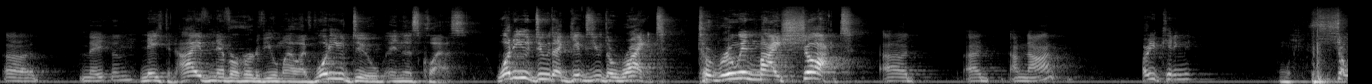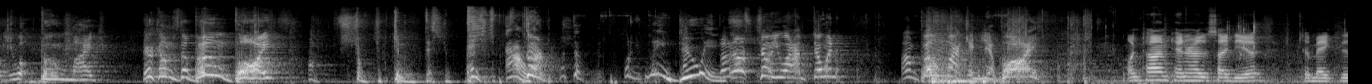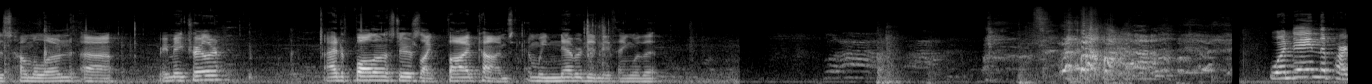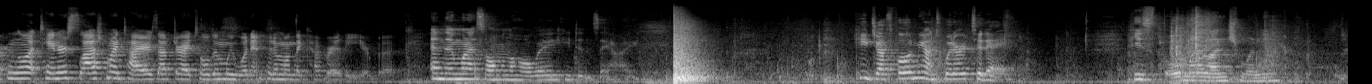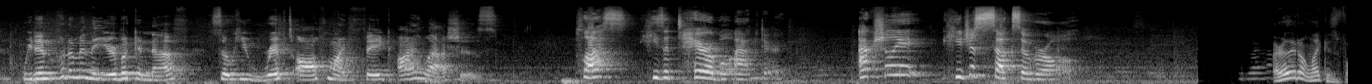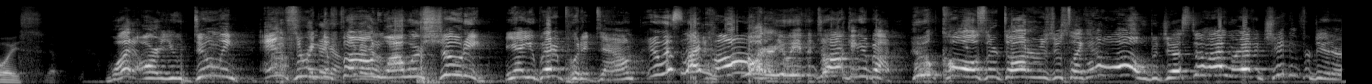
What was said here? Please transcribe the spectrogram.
Uh, Nathan. Nathan, I've never heard of you in my life. What do you do in this class? What do you do that gives you the right to ruin my shot? Uh, I, I'm not. Are you kidding me? I'm gonna show you a boom mic. Here comes the boom boy. I'll show you. Give me this, you piece of garbage. What, the, what, what are you doing? I'll show you what I'm doing. I'm boom micing you, boy. One time, Tanner had this idea to make this Home Alone uh, remake trailer. I had to fall down the stairs like five times, and we never did anything with it. One day in the parking lot, Tanner slashed my tires after I told him we wouldn't put him on the cover of the yearbook. And then when I saw him in the hallway, he didn't say hi. He just followed me on Twitter today. He stole my lunch money. We didn't put him in the yearbook enough, so he ripped off my fake eyelashes. Plus, he's a terrible actor. Actually, he just sucks overall. I really don't like his voice. What are you doing answering the phone while we're shooting? Yeah, you better put it down. It was my mom. What are you even talking about? Who calls their daughter and is just like, hello, Majesta, hi, we're having chicken for dinner.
